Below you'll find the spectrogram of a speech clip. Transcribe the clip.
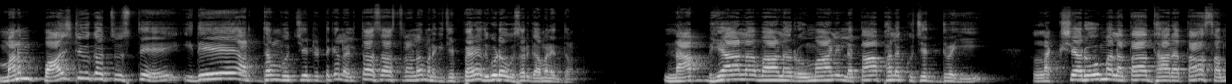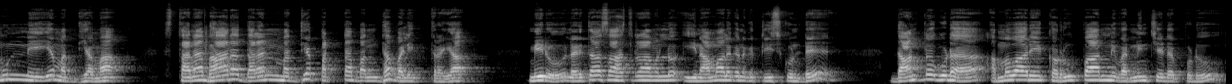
మనం పాజిటివ్గా చూస్తే ఇదే అర్థం వచ్చేటట్టుగా లలితా శాస్త్రంలో మనకి చెప్పారు. అది కూడా ఒకసారి గమనిద్దాం. నాభ్యాల వాళ్ళ రుమాళి లతాఫల కుచద్వయి లక్షరోమ లతాధారత సమున్నేయ మధ్యమ స్తనభార దళన్మధ్య పట్టబంధ వళిత్రయ. మీరు లలితా సహస్రనామంలో ఈ నామాలు కనుక తీసుకుంటే దాంట్లో కూడా అమ్మవారి యొక్క రూపాన్ని వర్ణించేటప్పుడు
